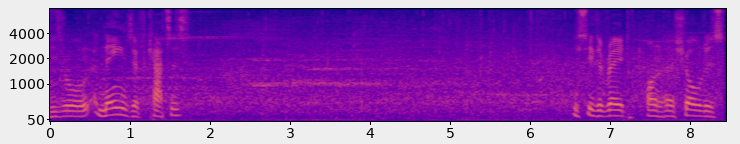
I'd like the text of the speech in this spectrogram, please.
These are all names of katas. You see the red on her shoulders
